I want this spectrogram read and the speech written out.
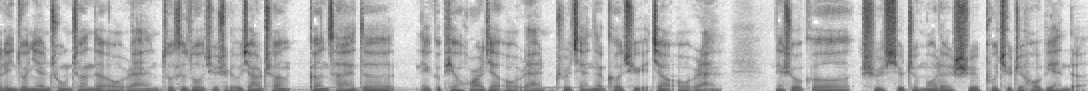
在零九年重唱的《偶然》，作词作曲是刘家昌。刚才的那个片花叫《偶然》，之前的歌曲也叫《偶然》。那首歌是徐志摩的诗谱曲之后变的。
